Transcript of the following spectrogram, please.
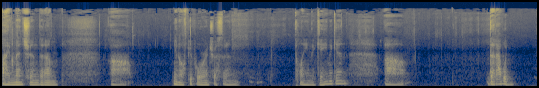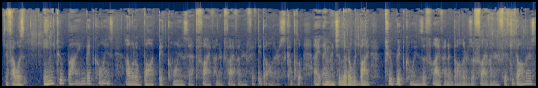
I mentioned that I'm, uh, you know, if people were interested in playing the game again. Uh, that I would, if I was into buying bitcoins, I would have bought bitcoins at 500 $550. A couple of, I, I mentioned that I would buy two bitcoins at $500 or $550.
